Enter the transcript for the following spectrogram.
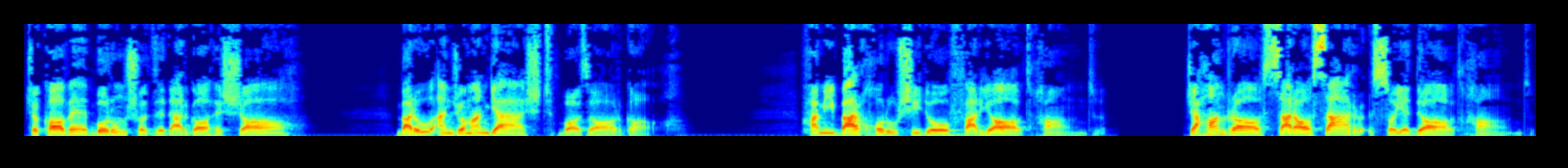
چو کاوه برون شد ز درگاه شاه بر او انجمن گشت بازارگاه. همی برخروشید و فریاد خواند. جهان را سراسر سوی داد خواند.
